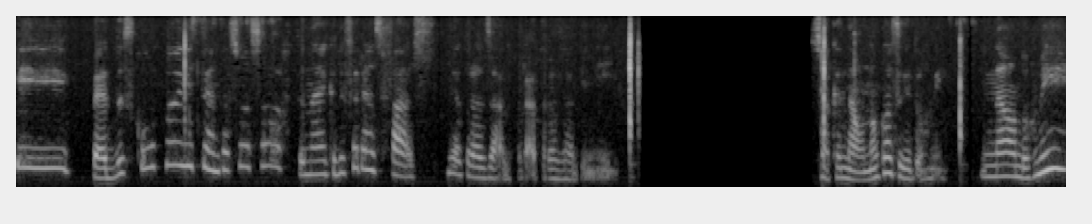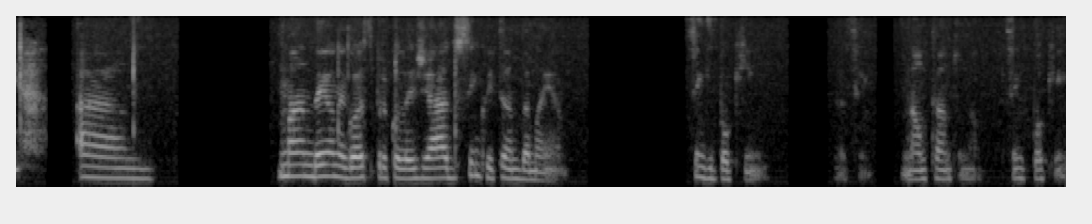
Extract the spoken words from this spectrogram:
e pede desculpa e tenta a sua sorte, né? Que diferença faz de atrasado para atrasado e meio? Só que não, não consegui dormir. Não dormi. Um, Mandei um negócio pro colegiado cinco e tanto da manhã. Cinco e pouquinho. Assim, não tanto não. Cinco e pouquinho.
